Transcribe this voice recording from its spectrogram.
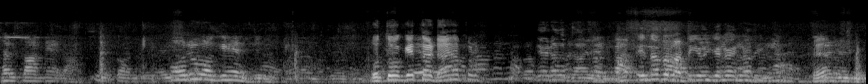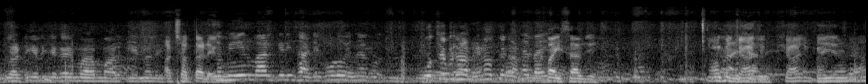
ਸਰਕਾਨੇ ਦਾ। ਉਹਨੂੰ ਅੱਗੇ ਸੀ ਉਤੋਂ ਅੱਗੇ ਤੁਹਾਡਾ ਹੈ ਆਪਣਾ? ਇਹਨਾਂ ਦਾ ਲਾਟੀ ਵਾਲੀ ਜਗ੍ਹਾ ਇਹਨਾਂ ਦੀ। ਲਾਟੀ ਵਾਲੀ ਜਗ੍ਹਾ ਮਾ- ਮਾਲਕੀ ਇਹਨਾਂ ਦੀ। ਅੱਛਾ ਤੁਹਾਡੇ ਜ਼ਮੀਨ ਮਾਰ ਕਿਹੜੀ ਸਾਡੇ ਕੋਲ ਹੋ ਇਹਨਾਂ ਕੋਲ? ਉੱਥੇ ਬਿਠਾ ਦੇਣਾ ਉੱਥੇ ਕਰ ਉੱਥੇ ਭਾਈ ਉਹ ਫਿਰ ਚਾਹ ਚ ਚਾਹ ਚ ਪਈ ਜਾਣਾ।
